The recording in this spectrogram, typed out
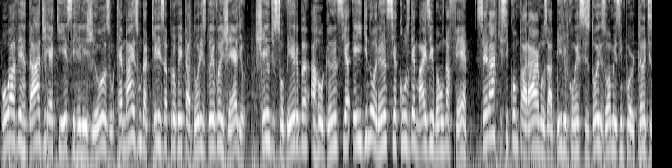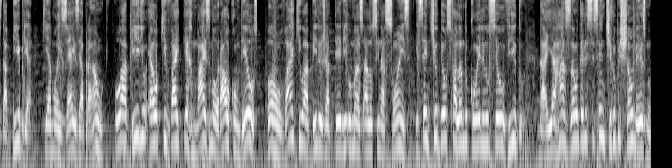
Ou a verdade é que esse religioso é mais um daqueles aproveitadores do evangelho, cheio de soberba, arrogância e ignorância com os demais irmãos na fé? Será que se compararmos Abílio com esses dois homens importantes da Bíblia, que é Moisés e Abraão, o Abílio é o que vai ter mais moral com Deus? Bom, vai que o Abílio já teve umas alucinações e sentiu Deus falando com ele no seu ouvido, daí a razão dele se sentir o bichão mesmo.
